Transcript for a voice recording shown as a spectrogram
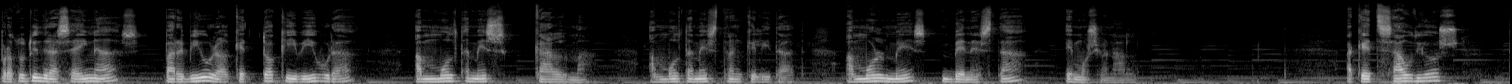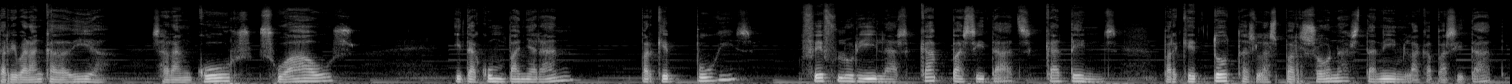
Però tu tindràs eines per viure el que et toqui viure amb molta més calma, amb molta més tranquil·litat, amb molt més benestar emocional. Aquests àudios t'arribaran cada dia, seran curts, suaus i t'acompanyaran perquè puguis fer florir les capacitats que tens, perquè totes les persones tenim la capacitat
